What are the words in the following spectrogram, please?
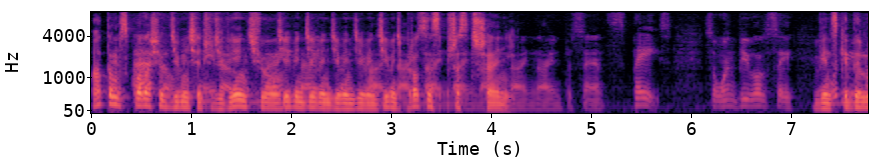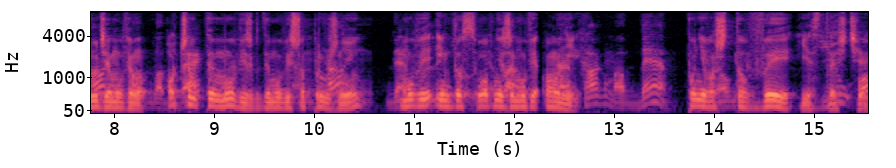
Atom składa się w 99,99999% z przestrzeni. Więc kiedy ludzie mówią, o czym ty mówisz, gdy mówisz o próżni, mówię im dosłownie, że mówię o nich, ponieważ to wy jesteście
